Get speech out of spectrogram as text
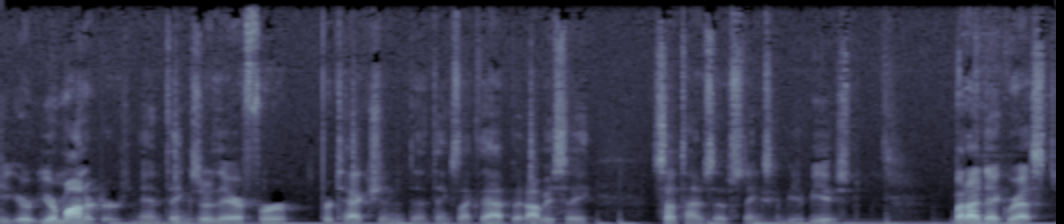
you're, you're monitored and things are there for protection and things like that. But obviously, sometimes those things can be abused. But I digressed.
